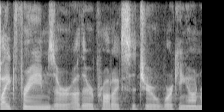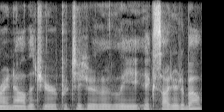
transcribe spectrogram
bike frames or other products that you're working on right now that you're particularly excited about?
